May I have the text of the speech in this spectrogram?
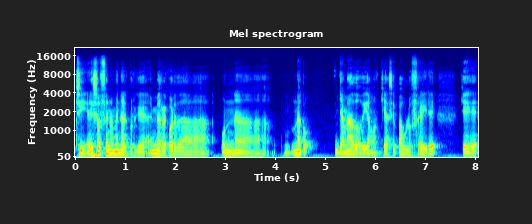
Sí, eso es fenomenal porque a mí me recuerda una, una llamado, digamos, que hace Paulo Freire que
